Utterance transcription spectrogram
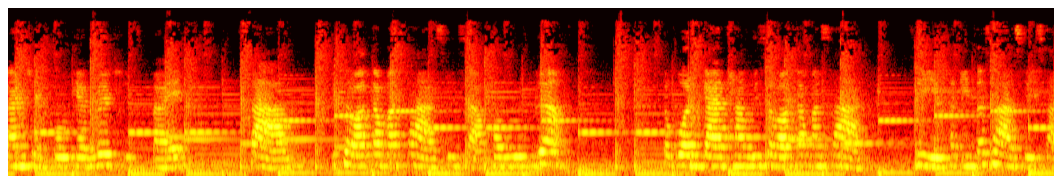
การเขียนโปรแกรมด้วยคิดไ 3. วิศวกรรมศาสตร์ศึกษาความรู้เรื่อง กระบวนการทางวิศวกรรมศาสตร์ 4. คณิตศาสตร์ศึกษา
